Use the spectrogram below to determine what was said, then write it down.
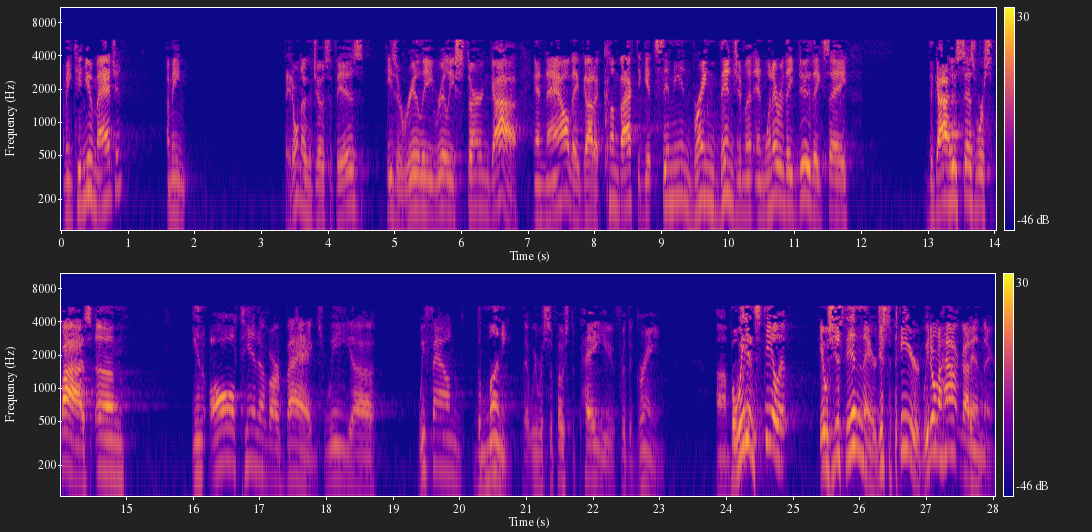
I mean, can you imagine? I mean, they don't know who Joseph is. He's a really, really stern guy. And now they've got to come back to get Simeon, bring Benjamin, and whenever they do, they say, the guy who says we're spies, um, in all ten of our bags, we, uh, we found the money that we were supposed to pay you for the grain. Uh, but we didn't steal it. It was just in there, just appeared. We don't know how it got in there.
